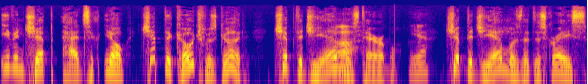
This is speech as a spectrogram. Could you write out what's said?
even Chip had, you know, Chip the coach was good. Chip the GM was Oh. terrible. Yeah. Chip the GM was the disgrace.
